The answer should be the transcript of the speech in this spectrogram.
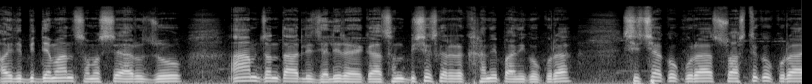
अहिले विद्यमान समस्याहरू जो आम जनताहरूले झेलिरहेका छन् विशेष गरेर खानेपानीको कुरा शिक्षाको कुरा स्वास्थ्यको कुरा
